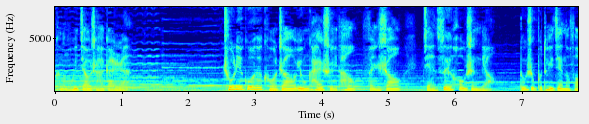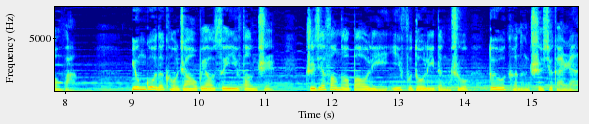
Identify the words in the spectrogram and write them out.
可能会交叉感染。处理过的口罩用开水烫、焚烧、剪碎后扔掉，都是不推荐的方法。用过的口罩不要随意放置，直接放到包里、衣服兜里等处都有可能持续感染。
